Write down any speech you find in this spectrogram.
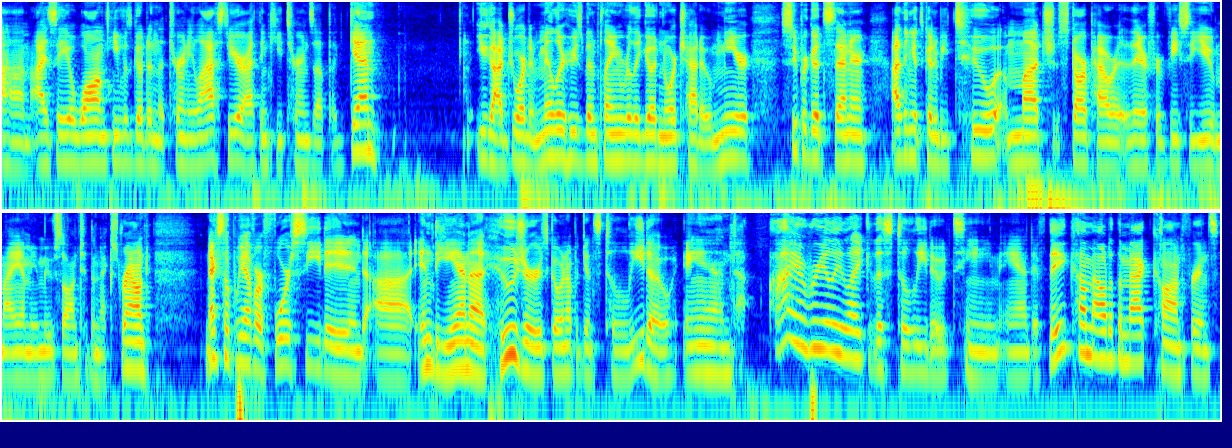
Um, Isaiah Wong, he was good in the tourney last year. I think he turns up again. You got Jordan Miller, who's been playing really good. Norchad Omier, super good center. I think it's going to be too much star power there for VCU. Miami moves on to the next round. Next up, we have our four-seeded uh, Indiana Hoosiers going up against Toledo, and I really like this Toledo team. And if they come out of the MAC conference,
